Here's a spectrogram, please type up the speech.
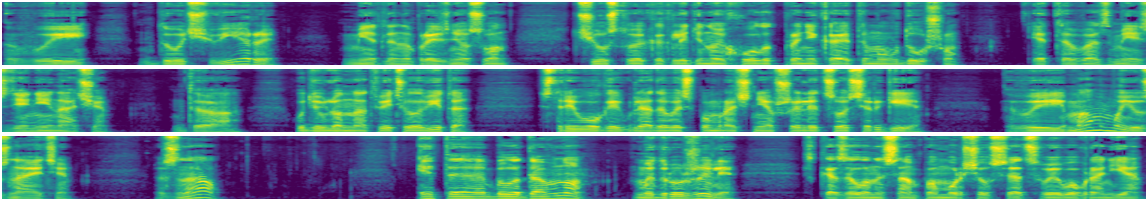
Вы дочь Веры? Медленно произнес он, чувствуя, как ледяной холод проникает ему в душу. Это возмездие, не иначе. Да, удивленно ответила Вита, с тревогой вглядываясь в помрачневшее лицо Сергея. Вы маму мою знаете? Знал. Это было давно. Мы дружили, сказал он и сам поморщился от своего вранья.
